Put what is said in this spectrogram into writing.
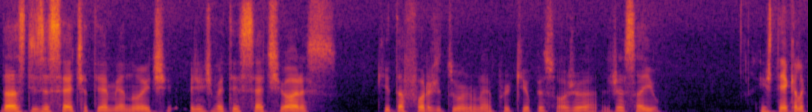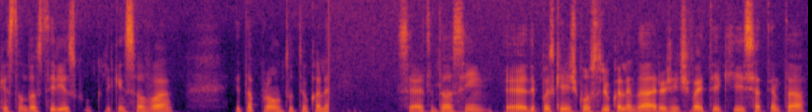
das 17 até a meia-noite, a gente vai ter 7 horas que está fora de turno, né? Porque o pessoal já, já saiu. A gente tem aquela questão do asterisco, clica em salvar e está pronto o teu calendário. Certo? Então, assim, é, depois que a gente construir o calendário, a gente vai ter que se atentar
